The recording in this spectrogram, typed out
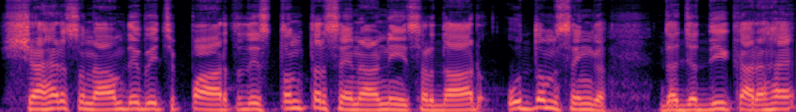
ਸ਼ਹਿਰ ਸੁਨਾਮ ਦੇ ਵਿੱਚ ਭਾਰਤ ਦੇ ਸੁਤੰਤਰ ਸੈਨਾਨੀ ਸਰਦਾਰ ਉਦਮ ਸਿੰਘ ਦਾ ਜੱਦੀ ਘਰ ਹੈ।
